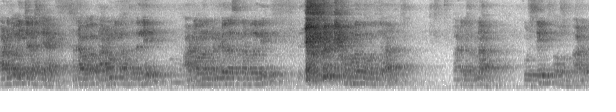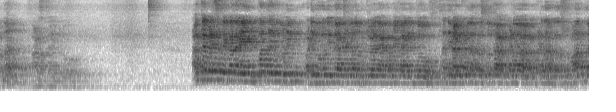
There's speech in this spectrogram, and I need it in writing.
ಆಡೋದು ಐದು ಜನ ಅಷ್ಟೇ ಅಂದ್ರೆ ಅವಾಗ ಪ್ರಾರಂಭಿಕ ಹಂತದಲ್ಲಿ ಆಟವನ್ನು ಕಂಡುಹಿಡಿದ ಸಂದರ್ಭದಲ್ಲಿ ಒಂಬತ್ತು ಒಂಬತ್ತು ಜನ ಆಟಗಾರರನ್ನ ಕೂರಿಸಿ ಅವರು ಆಟವನ್ನ ಆಡಿಸ್ತಾ ಇದ್ರು ಅಂಕ ಗಳಿಸಬೇಕಾದರೆ ಇಪ್ಪತ್ತೈದು ದುಡಿ ಅಡಿ ದೂರದಿಂದ ಚೆಂಡನ್ನು ಬುಟ್ಟಿಯೊಳಗೆ ಹಾಕಬೇಕಾಗಿತ್ತು. ಅಂದಿನ ಅಂಕಣದ ಪ್ರಸ್ತುತ ಅಂಕಣ ಅಂಕಣದ ಅರ್ಧದಷ್ಟು ಮಾತ್ರ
